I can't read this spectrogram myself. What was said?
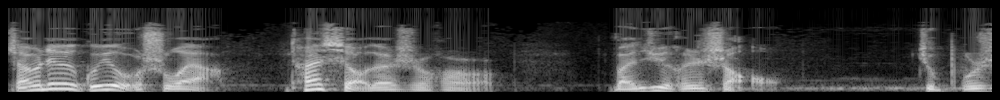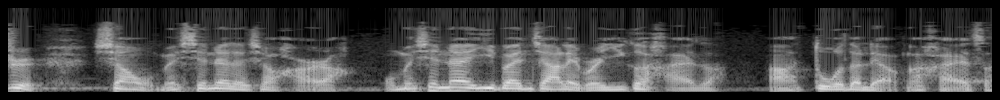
咱们这位鬼友说呀，他小的时候玩具很少，就不是像我们现在的小孩啊。我们现在一般家里边一个孩子啊，多的两个孩子，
